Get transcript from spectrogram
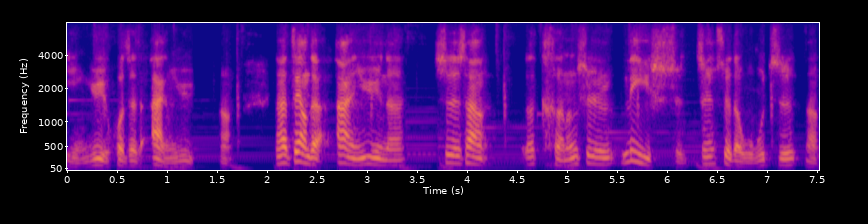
隐喻或者是暗喻啊。那这样的暗喻呢，事实上呃可能是历史知识的无知啊。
